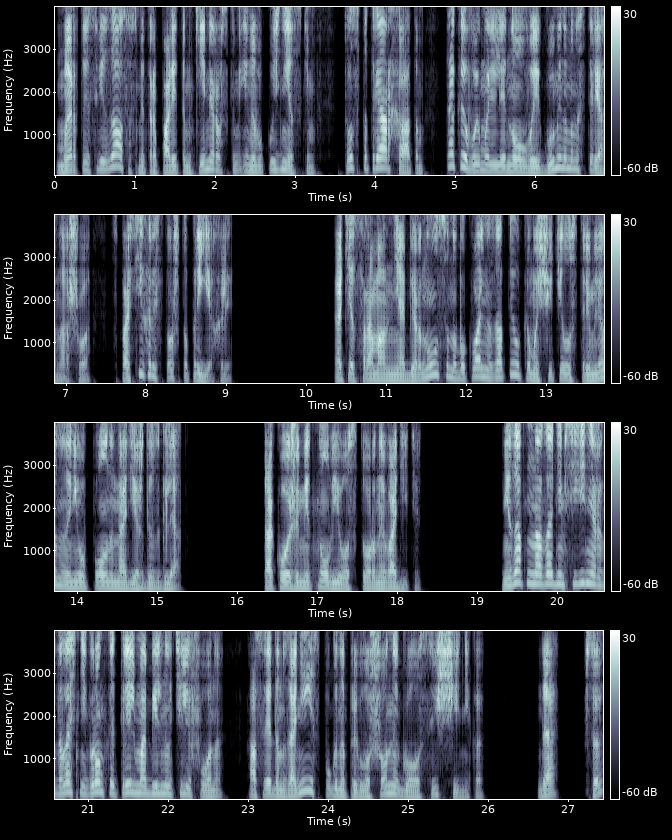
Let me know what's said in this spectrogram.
Мэр-то и связался с митрополитом Кемеровским и Новокузнецким, тот с патриархатом, так и вымолили нового игумена монастыря нашего. Спаси Христос, что приехали. Отец Роман не обернулся, но буквально затылком ощутил устремленный на него полный надежды взгляд. Такой же метнул в его сторону водитель. Внезапно на заднем сиденье раздалась негромкая трель мобильного телефона, а следом за ней испуганно приглушенный голос священника. «Да? Что?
